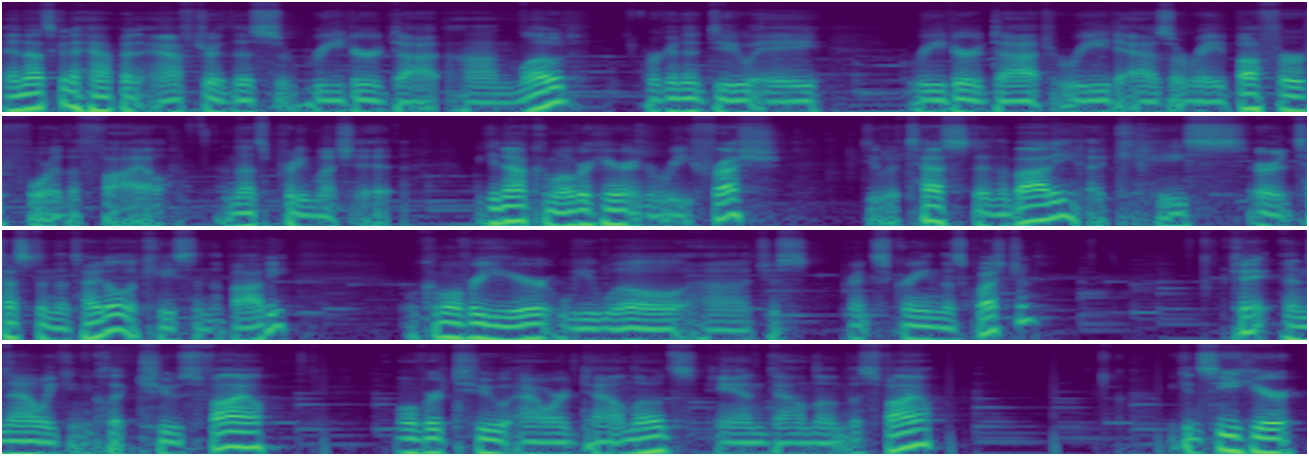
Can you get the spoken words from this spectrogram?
And that's going to happen after this reader.onload. We're going to do a reader.read as array buffer for the file. And that's pretty much it. We can now come over here and refresh, do a test in the body, a case or a test in the title, a case in the body. We'll come over here. We will uh, just print screen this question. Okay, and now we can click choose file, over to our downloads and download this file. We can see here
